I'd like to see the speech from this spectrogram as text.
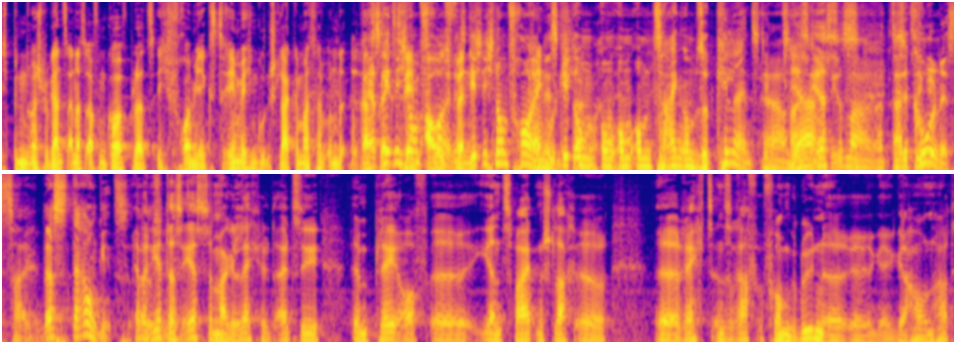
ich bin zum Beispiel ganz anders auf dem Golfplatz. Ich freue mich extrem, wenn ich einen guten Schlag gemacht habe und raste ja, extrem um aus, wenn Es geht nicht nur um Freunde, es geht um, um, um, um zeigen, um so Killerinstinkt ja, ja, das erste Mal hat, diese Coolness zeigen. Das, darum geht's. Ja, aber also die hat das erste Mal gelächelt, als sie im Playoff äh, ihren zweiten Schlag äh, äh, rechts ins Raff vom Grün äh, gehauen hat.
